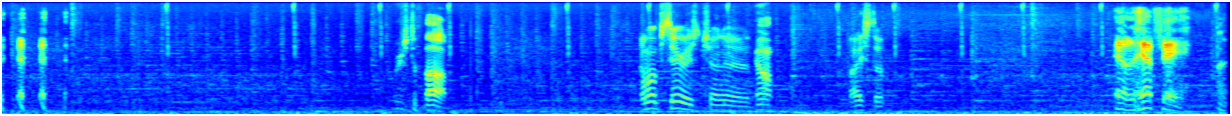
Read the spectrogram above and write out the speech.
to Bob? I'm upstairs trying to oh. buy stuff. El Jefe. Uh,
